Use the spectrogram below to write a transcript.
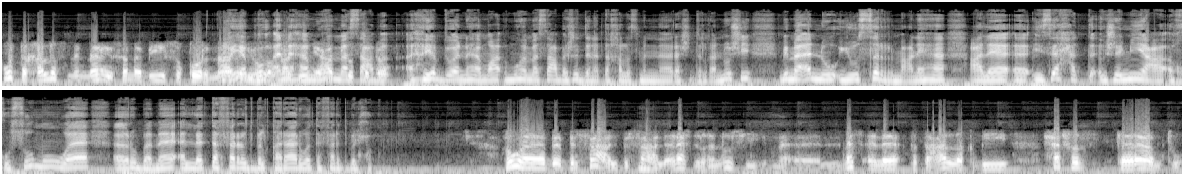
والتخلص من ما يسمى بصقور النار ويبدو أنها مهمة صعبة. يبدو أنها مهمة صعبة جدا التخلص من راشد الغنوشي بما أنه يصر معناها على آه، إزاحة جميع خصومه وربما التفرد بالقرار والتفرد بالحكم. هو بالفعل بالفعل. راشد الغنوشي المسألة تتعلق بحفظ كرامته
